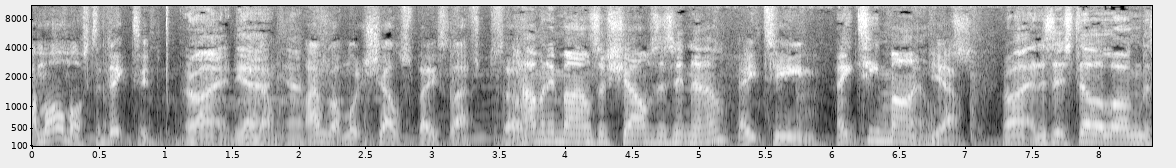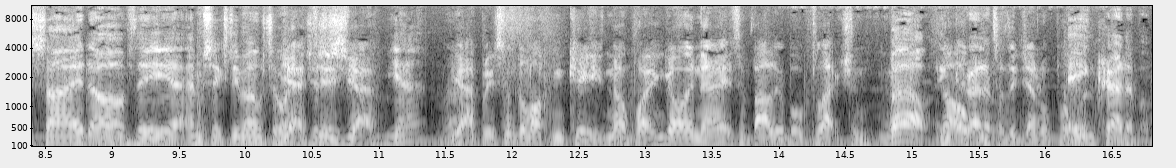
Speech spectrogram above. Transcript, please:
am almost addicted. Right, yeah, You know, yeah. I haven't got much shelf space left. So How many miles of shelves is it now? 18. 18 miles? Yeah. Right, and is it still along the side of the uh, M60 motorway? Yeah, it Just- is, Yeah, Yeah? yeah, but it's under lock and key. No point in going there. It's a valuable collection. Well, not incredible. open to the general public. Incredible.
